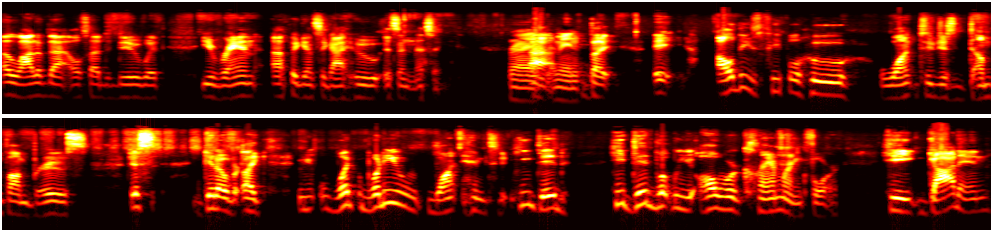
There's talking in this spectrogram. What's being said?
a lot of that also had to do with you ran up against a guy who isn't missing. Right. Uh, I mean, but it, all these people who want to just dump on Bruce, just get over. Like, what what do you want him to do? He did he did what we all were clamoring for. He got in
